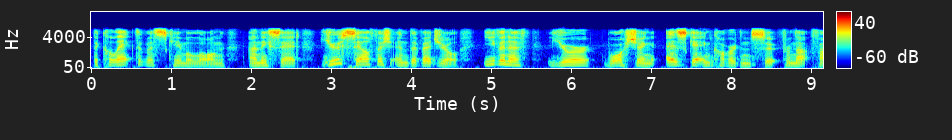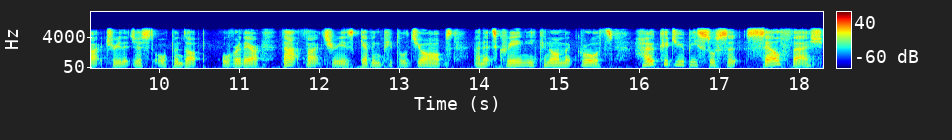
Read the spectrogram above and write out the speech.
the collectivists came along and they said, You selfish individual, even if your washing is getting covered in soot from that factory that just opened up over there, that factory is giving people jobs and it's creating economic growth. How could you be so selfish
